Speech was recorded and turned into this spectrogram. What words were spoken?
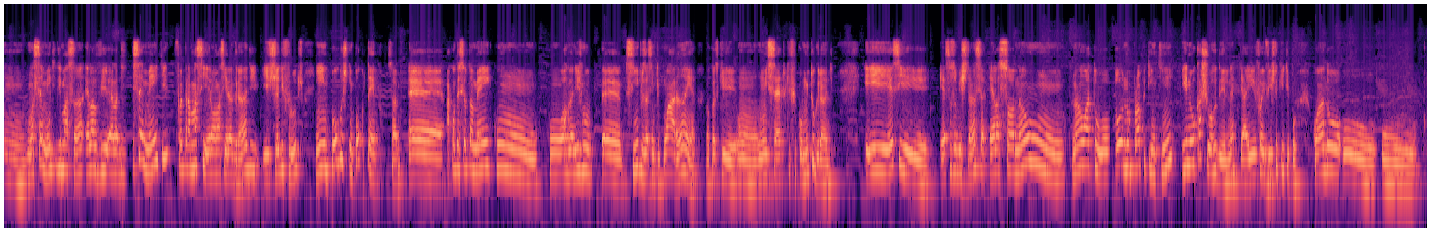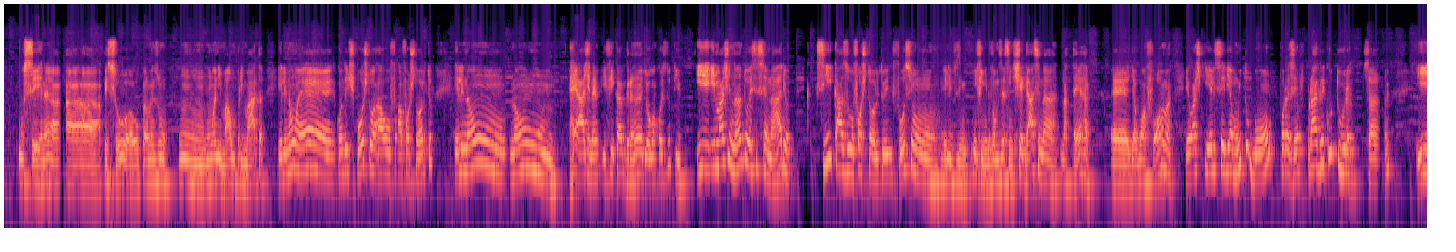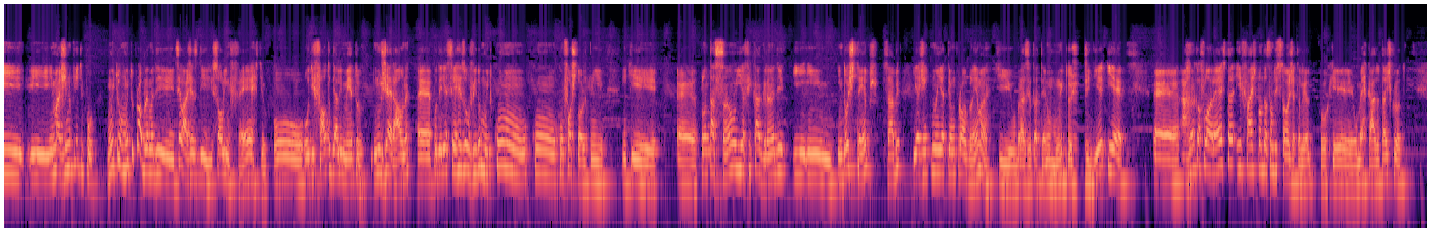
uma semente de maçã, ela, ela de semente foi para macieira, uma macieira grande e cheia de frutos em, poucos, em pouco tempo, sabe? É, aconteceu também com, com um organismo é, simples, assim, tipo uma aranha, uma coisa que. um, um inseto que ficou muito grande. E esse, essa substância, ela só não, não atuou no próprio Tintim e no cachorro dele, né? Que aí foi visto que, tipo, quando o, o, o ser, né, a, a pessoa, ou pelo menos um, um, um, animal, um primata, ele não é, quando é exposto ao, ao fosfólito, ele não, não reage, né, e fica grande ou alguma coisa do tipo. E imaginando esse cenário, se caso o fostólito ele fosse um. Ele, enfim, vamos dizer assim, chegasse na, na Terra é, de alguma forma, eu acho que ele seria muito bom, por exemplo, para a agricultura, sabe? E, e, imagino que, tipo, muito, muito problema de, sei lá, às vezes de solo infértil ou, ou de falta de alimento no geral, né? É, poderia ser resolvido muito com, com, com fostólito, em, em que é, plantação ia ficar grande em, em, dois tempos, sabe? E a gente não ia ter um problema que o Brasil está tendo muito hoje em dia, que é, é, arranca a floresta e faz plantação de soja, tá ligado? Porque o mercado tá escroto.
